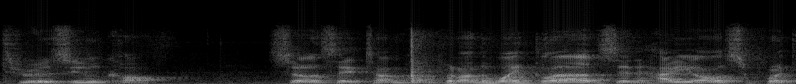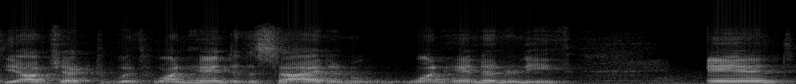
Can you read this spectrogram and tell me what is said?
through a Zoom call. So they tell them how to put on the white gloves and how you always support the object with one hand to the side and one hand underneath. And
